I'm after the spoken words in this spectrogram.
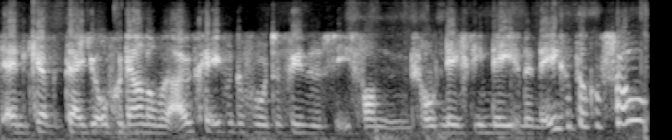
en ik heb een tijdje over gedaan om een uitgever ervoor te vinden. Dus iets van 1999 of zo.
